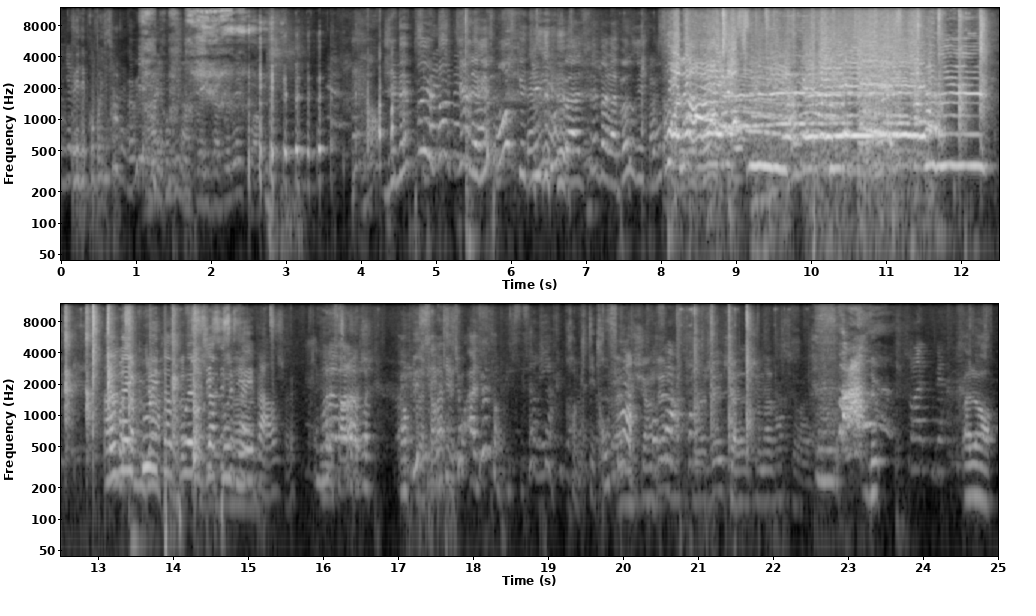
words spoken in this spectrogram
il y avait des propositions là. Ah oui, Ah, un poème japonais, quoi. non J'ai même pas eu le temps de dire les réponses que bah, Seb a la bonne réponse. Oh là Merci Un Moi, ça me haïku gare. est un poème japonais. la. En plus, c'est une la question adulte en plus. C'est ça. Oh, mais t'es trop fort. Je suis un jeune, je suis un jeune, je suis en avance sur. euh, Alors.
